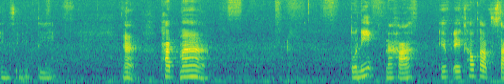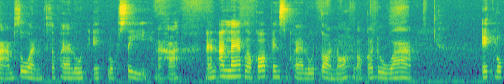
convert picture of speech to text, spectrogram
อินฟินิตี้อะถัดมา ตัวนี้นะคะ f(x) เท่ากับ 3 ส่วน square root x ลบ4นะคะ นั้นอันแรกเราก็เป็น square root ก่อนเนาะ เราก็ดูว่า x ลบ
